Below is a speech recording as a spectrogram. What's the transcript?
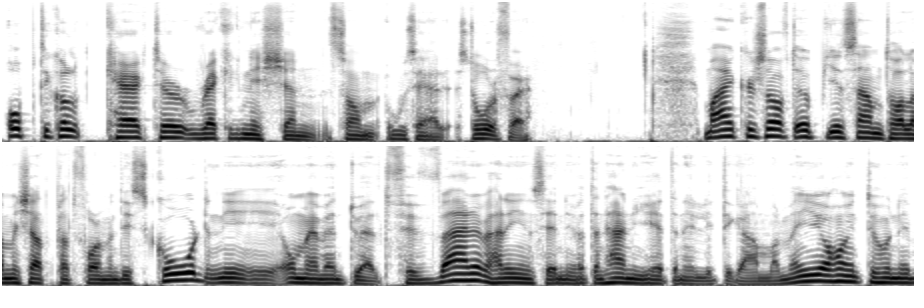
Optical Character Recognition som OCR står för. Microsoft uppger samtala med chattplattformen Discord om eventuellt förvärv. Här inser ni att den här nyheten är lite gammal, men jag har inte hunnit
